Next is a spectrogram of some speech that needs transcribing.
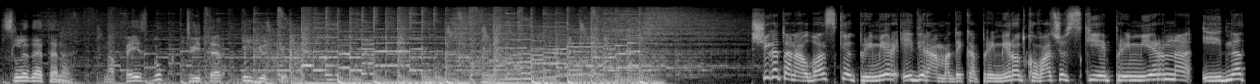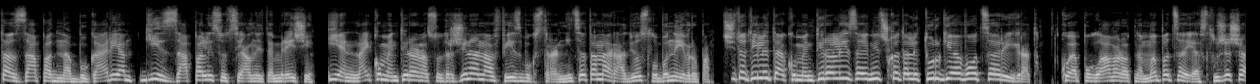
Следете на на Facebook, Twitter и YouTube. Шегата на албанскиот премиер Еди Рама дека премиерот Ковачевски е премиер на идната западна Бугарија ги запали социјалните мрежи и е најкоментирана содржина на Facebook страницата на Радио Слободна Европа. Читателите ја коментирали и заедничката литургија во Цариград, која поглаварот на МПЦ ја служеше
